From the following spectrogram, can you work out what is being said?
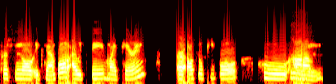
personal example, I would say my parents are also people who mm. um,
